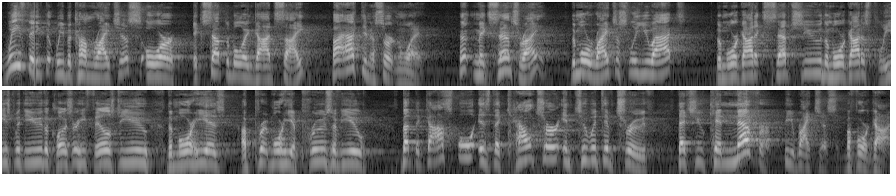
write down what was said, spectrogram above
We think that we become righteous or acceptable in God's sight by acting a certain way. That makes sense, right? The more righteously you act, the more God accepts you, the more God is pleased with you, the closer he feels to you, the more he is more he approves of you. But the gospel is the counterintuitive truth that you can never be righteous before God.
